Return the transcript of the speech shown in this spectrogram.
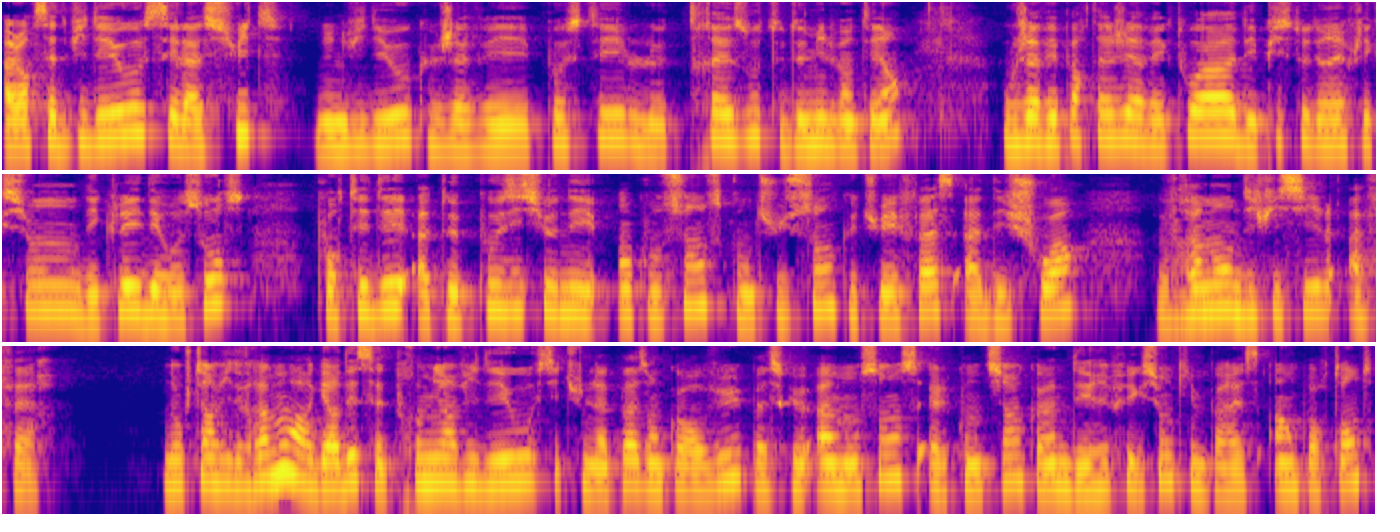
Alors cette vidéo, c'est la suite d'une vidéo que j'avais postée le 13 août 2021 où j'avais partagé avec toi des pistes de réflexion, des clés, des ressources pour t'aider à te positionner en conscience quand tu sens que tu es face à des choix vraiment difficiles à faire. Donc je t'invite vraiment à regarder cette première vidéo si tu ne l'as pas encore vue parce que à mon sens, elle contient quand même des réflexions qui me paraissent importantes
